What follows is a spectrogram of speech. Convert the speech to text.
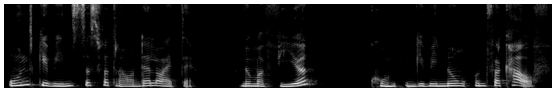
und gewinnst das Vertrauen der Leute. Nummer vier: Kundengewinnung und Verkauf.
